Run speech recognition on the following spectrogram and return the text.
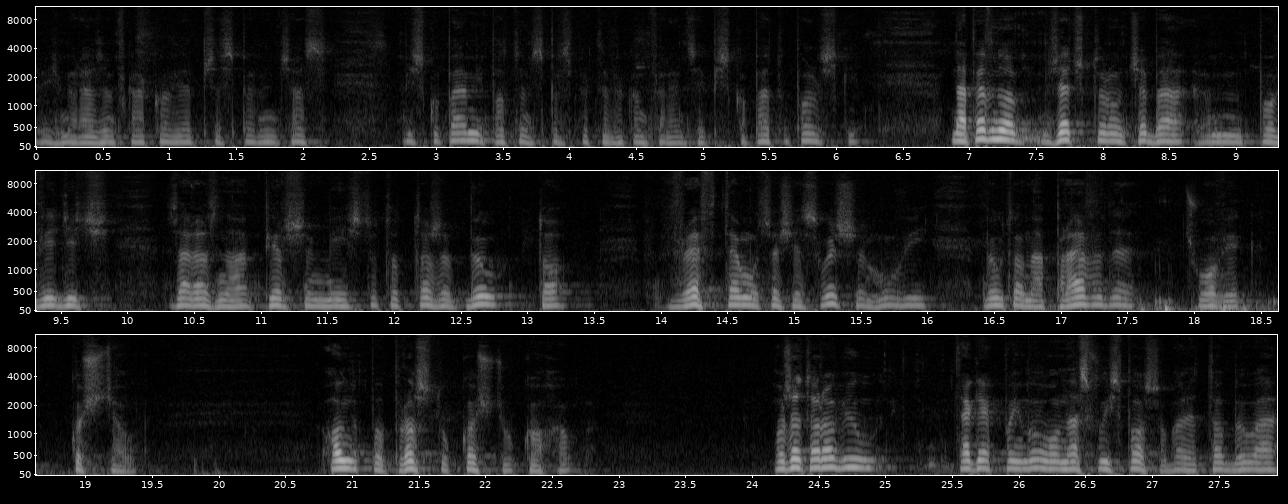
Byliśmy razem w Krakowie przez pewien czas biskupami, potem z perspektywy konferencji Episkopatu Polski. Na pewno rzecz, którą trzeba powiedzieć zaraz na pierwszym miejscu, to to, że był to, wbrew temu, co się słyszy, mówi, był to naprawdę człowiek Kościoła. On po prostu Kościół kochał. Może to robił tak, jak pojmował na swój sposób, ale to była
